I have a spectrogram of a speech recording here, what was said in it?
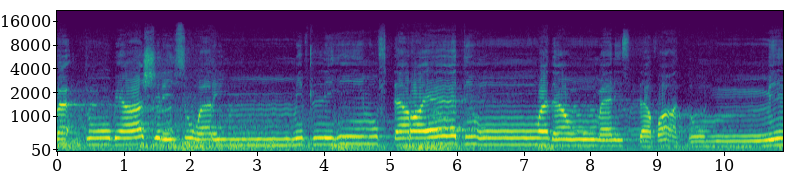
فأتوا بعشر سور مثله مفتريات ودعوا من استطعتم من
